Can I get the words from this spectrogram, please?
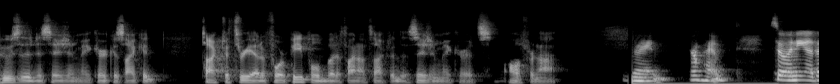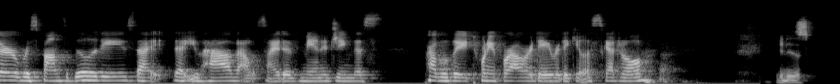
who's the decision maker, because I could talk to three out of four people, but if I don't talk to the decision maker, it's all for naught. Right. Okay. So, any other responsibilities that that you have outside of managing this probably 24 hour day ridiculous schedule? It is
